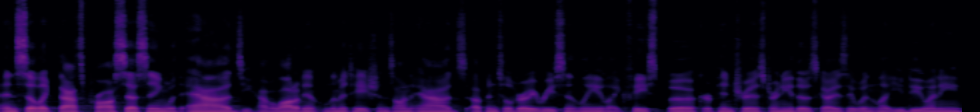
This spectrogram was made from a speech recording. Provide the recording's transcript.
and so like that's processing with ads. You have a lot of limitations on ads up until very recently, like Facebook or Pinterest or any of those guys. They wouldn't let you do any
